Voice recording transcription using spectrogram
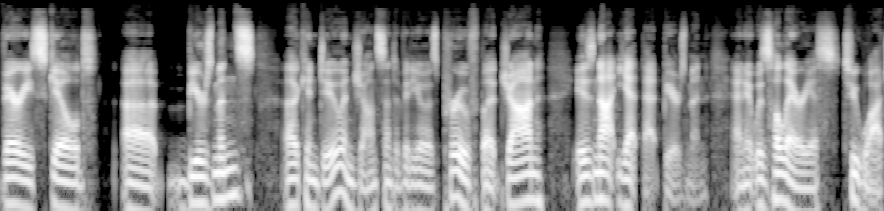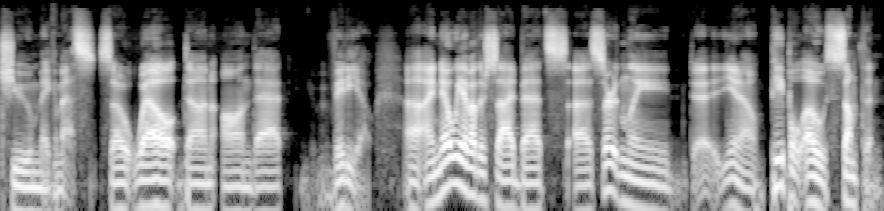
very skilled uh, beersmans uh, can do, and John sent a video as proof. But John is not yet that beersman, and it was hilarious to watch you make a mess. So well done on that video. Uh, I know we have other side bets. Uh, certainly, uh, you know, people owe something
